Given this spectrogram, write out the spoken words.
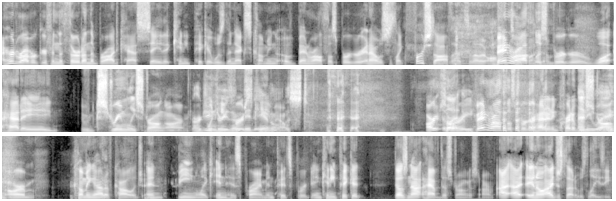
I heard Robert Griffin III on the broadcast say that Kenny Pickett was the next coming of Ben Roethlisberger, and I was just like, first off, that's another awful Ben take. Roethlisberger what had a extremely strong arm when he three is a first mid came out. analyst. Ar- like, Sorry. Ben Roethlisberger had an incredibly Anyway. strong arm coming out of college and being like in his prime in Pittsburgh, and Kenny Pickett does not have the strongest arm. I, I you know, I just thought it was lazy,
